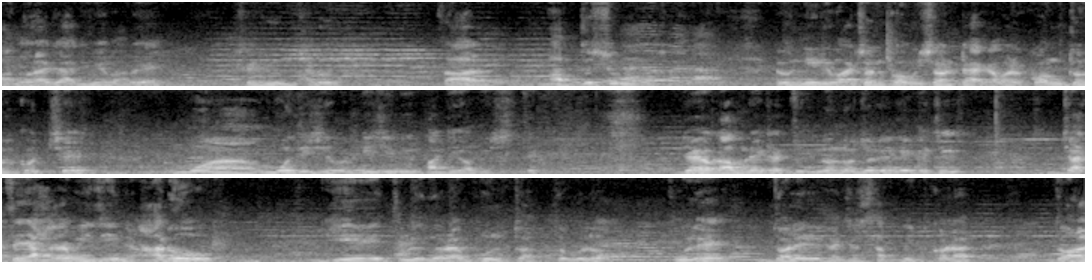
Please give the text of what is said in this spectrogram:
বাংলা যা যে ভাবে, সেটা কিন্তু ভারত তার ভাবতে শুরু করছে। এবং নির্বাচন কমিশনটা একেবারে কন্ট্রোল করছে মোদিজি বিজেপি পার্টি অফিস থেকে। যাই হোক আমরা এটা তীক্ষ্ণ নজরে রেখেছি যাতে আগামী দিন আরও গিয়ে তুলে ধরা ভুল তথ্যগুলো তুলে দলের কাছে সাবমিট করা। দল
